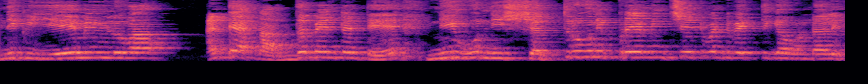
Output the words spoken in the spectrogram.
నీకు ఏమి విలువ? అంటే అక్కడ అర్థం ఏంటంటే నీవు నీ శత్రువుని ప్రేమించేటువంటి వ్యక్తిగా ఉండాలి.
